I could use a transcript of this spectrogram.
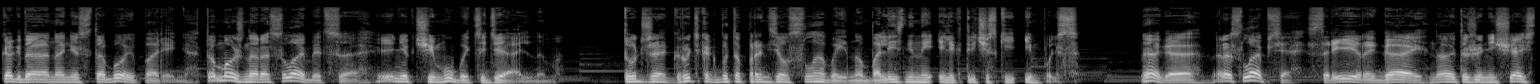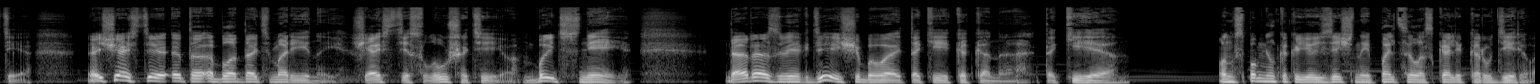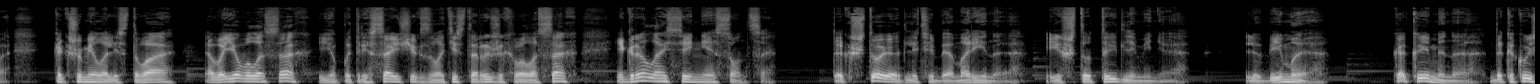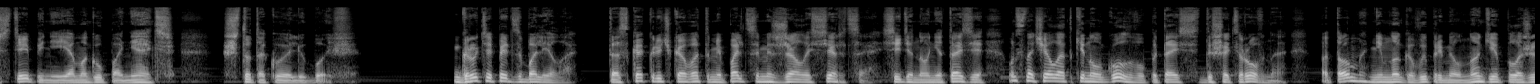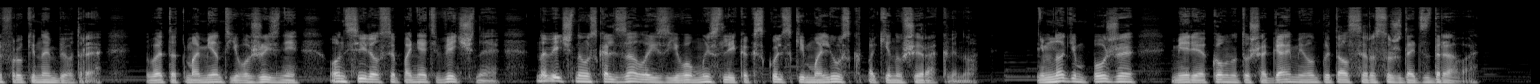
«Когда она не с тобой, парень, то можно расслабиться и ни к чему быть идеальным», Тут же грудь как будто пронзил слабый, но болезненный электрический импульс. «Ага, расслабься, сри, рыгай, но это же не счастье. А счастье — это обладать Мариной, счастье — слушать ее, быть с ней. Да разве где еще бывают такие, как она, такие...» Он вспомнил, как ее изящные пальцы ласкали кору дерева, как шумела листва, в ее волосах, ее потрясающих золотисто-рыжих волосах, играло осеннее солнце. «Так что я для тебя, Марина, и что ты для меня? Любимая? Как именно, до какой степени я могу понять, что такое любовь?» Грудь опять заболела. Тоска крючковатыми пальцами сжала сердце. Сидя на унитазе, он сначала откинул голову, пытаясь дышать ровно, потом немного выпрямил ноги, положив руки на бедра. В этот момент его жизни он силился понять вечное, но вечно ускользало из его мыслей, как скользкий моллюск, покинувший раковину. Немногим позже, меряя комнату шагами, он пытался рассуждать здраво.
